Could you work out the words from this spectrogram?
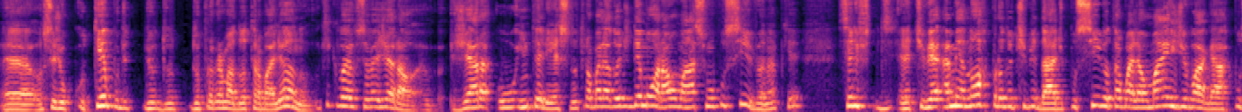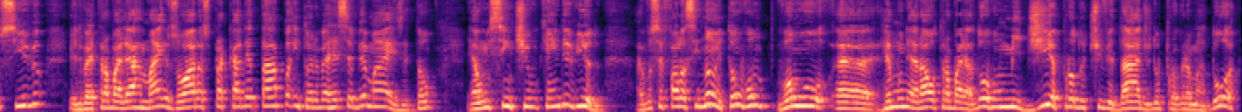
é, ou seja, o, tempo de, do, do, programador trabalhando, o que, que você vai gerar? Gera o interesse do trabalhador de demorar o máximo possível, né? Porque se ele eh, tiver a menor produtividade possível, trabalhar o mais devagar possível, ele vai trabalhar mais horas para cada etapa, então ele vai receber mais. Então é um incentivo que é indevido. Aí você fala assim, não, então vamos, vamos é, remunerar o trabalhador, vamos medir a produtividade do programador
